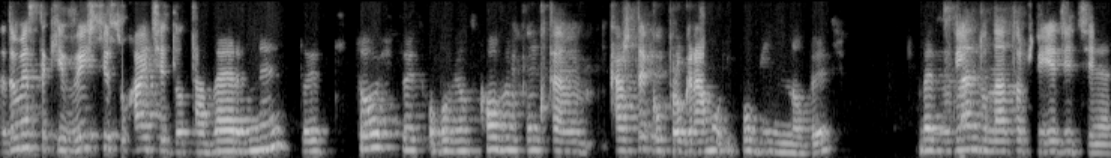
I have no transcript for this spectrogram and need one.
Natomiast takie wyjście, słuchajcie, do tawerny to jest coś, co jest obowiązkowym punktem każdego programu i powinno być. Bez względu na to, czy jedziecie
